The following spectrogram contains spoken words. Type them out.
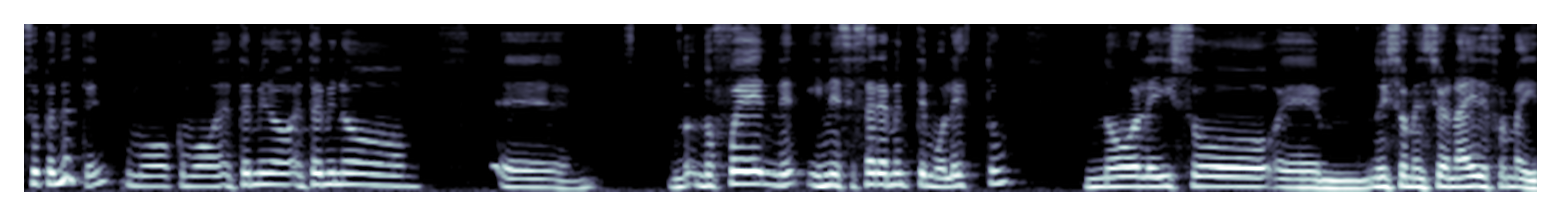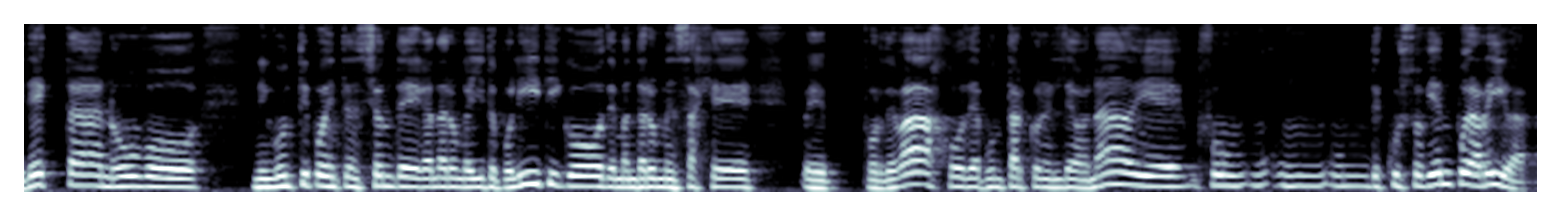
sorprendente, como, como en términos, en términos eh, no, no, fue innecesariamente molesto, no le hizo, em, no hizo mención a nadie de forma directa, no hubo ningún tipo de intención de ganar un gallito político, de mandar un mensaje eh, por debajo, de apuntar con el dedo a nadie. Fue un, discurso bien por arriba,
